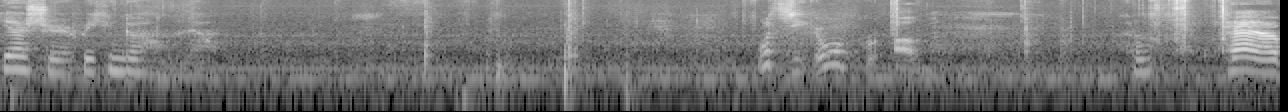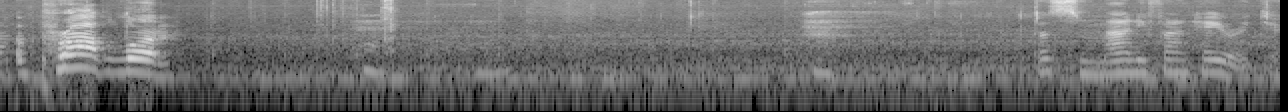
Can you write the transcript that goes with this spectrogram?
Yeah, sure, we can go home now. What's your problem? I don't have a problem. That's some mighty fine hay right there.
